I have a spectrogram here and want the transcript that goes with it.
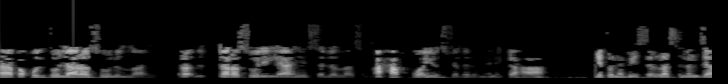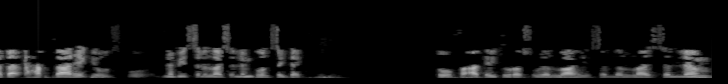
فقلت، لا رسول اللہ لا رسول اللہ صلی اللہ علیہ وسلم احق و یسجد میں نے کہا، یہ تو نبی صلی اللہ علیہ وسلم زیادہ حقدار ہے کہ اس کو نبی صلی اللہ علیہ وسلم کو سجدہ کرے تو فاتیت رسول اللہ صلی اللہ علیہ وسلم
